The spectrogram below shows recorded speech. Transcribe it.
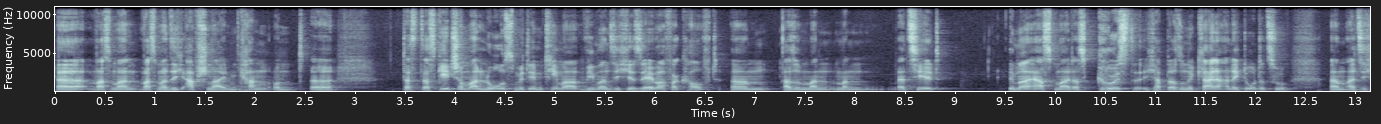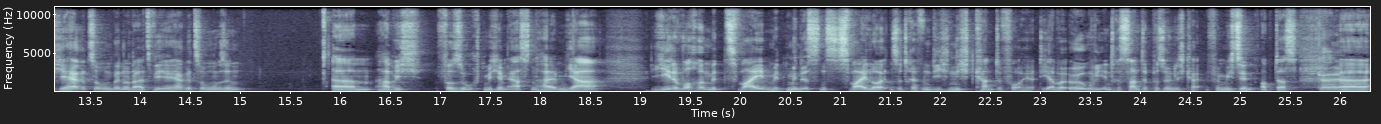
äh, was, man, was man sich abschneiden kann. Und äh, das, das geht schon mal los mit dem Thema, wie man sich hier selber verkauft. Ähm, also man, man erzählt immer erstmal das Größte. Ich habe da so eine kleine Anekdote zu. Ähm, als ich hierher gezogen bin oder als wir hierher gezogen sind, ähm, habe ich versucht, mich im ersten halben Jahr jede Woche mit zwei, mit mindestens zwei Leuten zu treffen, die ich nicht kannte vorher, die aber irgendwie interessante Persönlichkeiten für mich sind. Ob das, äh,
